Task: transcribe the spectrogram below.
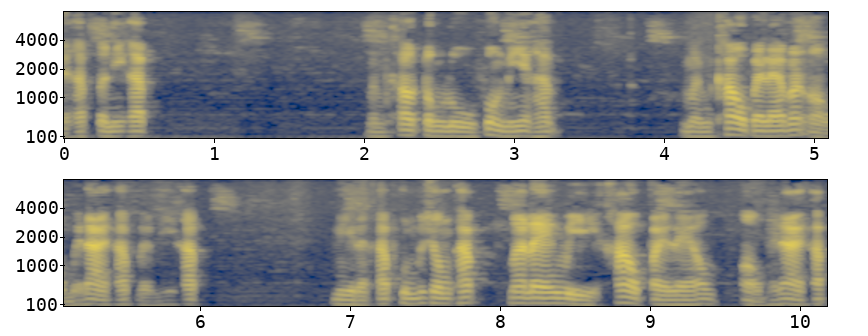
นะครับ ตัวนี้ครับ มันเข้าตรงรูพวกนี้ครับ มันเข้าไปแล้วมันออกไม่ได้ครับ แบบนี้ครับ นี่แหละครับ คุณผู้ชมครับมแมลงหวีเข้าไปแล้วออกไม่ได้ครับ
